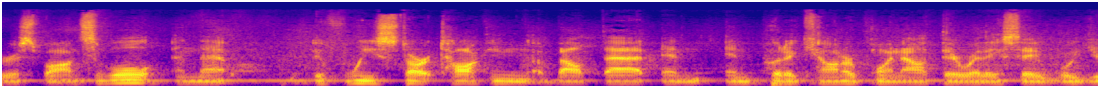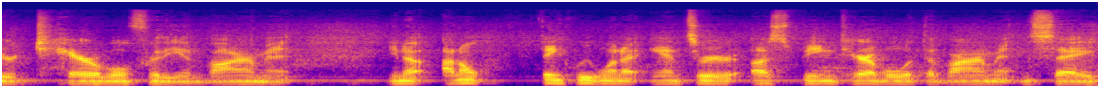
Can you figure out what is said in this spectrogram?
responsible and that if we start talking about that and and put a counterpoint out there where they say well you're terrible for the environment you know i don't think we want to answer us being terrible with the environment and say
